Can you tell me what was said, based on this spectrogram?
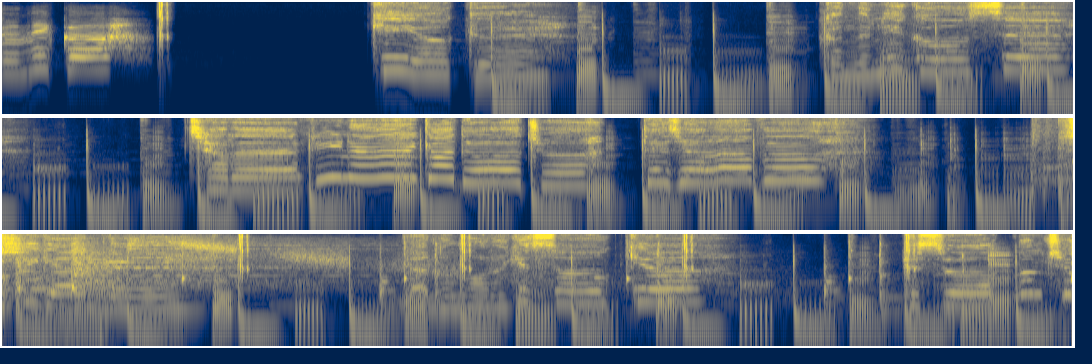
있으니까. 기억을 걷는 이곳에 차라리 날 가둬줘 데자부 시간을 나도 모르게 섞여. 그 계속 멈춰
